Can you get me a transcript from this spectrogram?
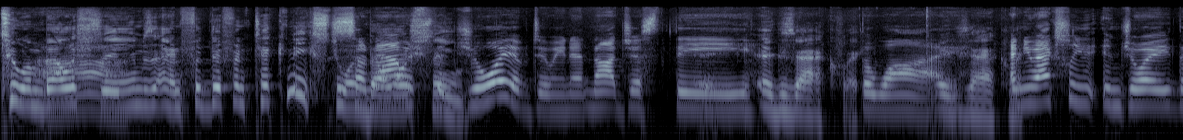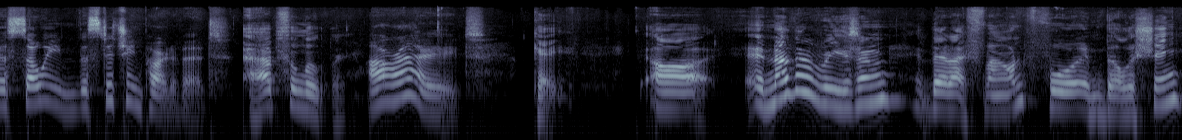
to embellish seams and for different techniques to Ah. so embellish now it's the joy of doing it, not just the exactly. the why. Exactly. And you actually enjoy the sewing, the stitching part of it. Absolutely. All right. Okay. Uh, another reason that I found for embellishing,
